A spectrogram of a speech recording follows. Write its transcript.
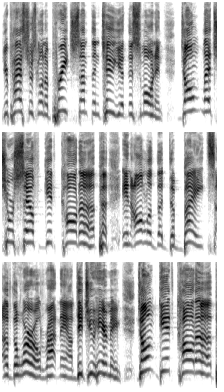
Your pastor's going to preach something to you this morning. Don't let yourself get caught up in all of the debates of the world right now. Did you hear me? Don't get caught up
